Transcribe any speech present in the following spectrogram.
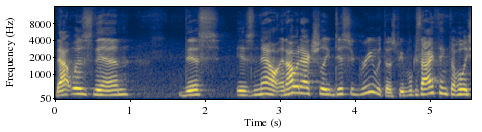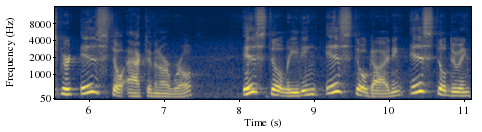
That was then, this is now. And I would actually disagree with those people because I think the Holy Spirit is still active in our world, is still leading, is still guiding, is still doing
